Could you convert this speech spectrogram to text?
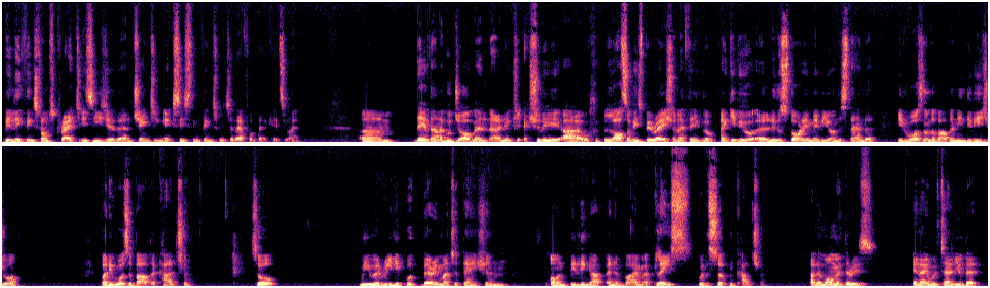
Building things from scratch is easier than changing existing things which are there for decades, right? Um, they've done a good job and, and actually uh, lots of inspiration. I think, look, I give you a little story, maybe you understand that it wasn't about an individual, but it was about a culture. So we were really put very much attention on building up an environment, a place with a certain culture. At the moment, there is, and I will tell you that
